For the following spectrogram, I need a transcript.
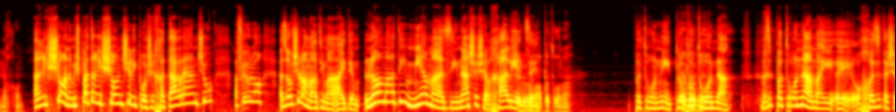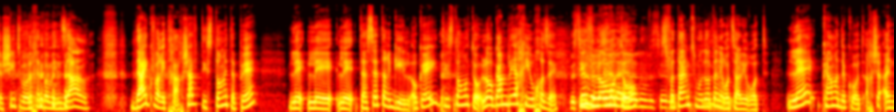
נכון. הראשון, המשפט הראשון שלי פה שחתר לאנשהו, אפילו לא, עזוב שלא אמרתי מה האייטם, לא אמרתי מי המאזינה ששלחה לי את שלא זה. לומר פטרונה. פטרונית, לא פטרונית. פטרונה. מה זה פטרונה? מה, היא אה, אוחזת עששית והולכת במנזר? די כבר איתך. עכשיו תסתום את הפה, ל, ל, ל, תעשה תרגיל, אוקיי? תסתום אותו. לא, גם בלי החיוך הזה. בסדר, תבלום יאללה, אותו. יאללה, נו, בסדר. שפתיים צמודות. אני רוצה לראות. לכמה דקות. עכשיו, אני-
